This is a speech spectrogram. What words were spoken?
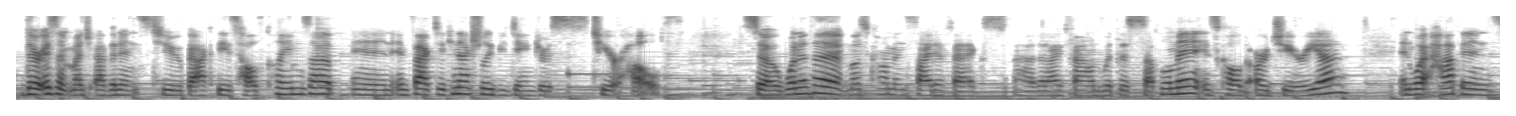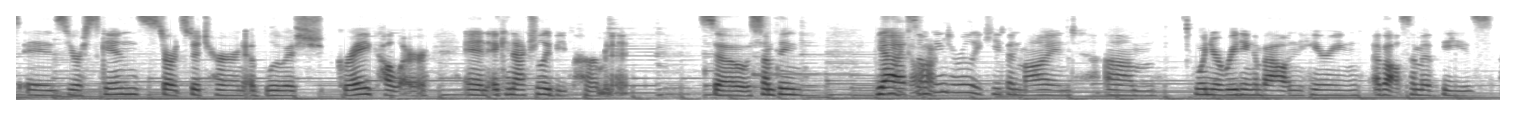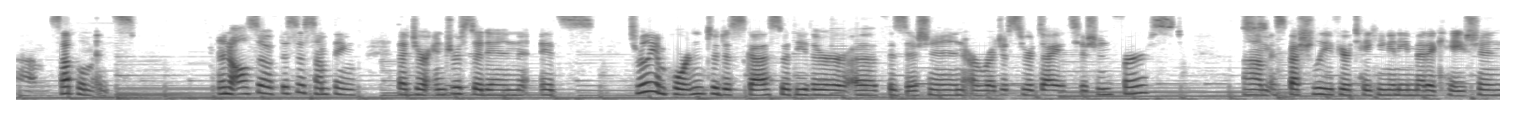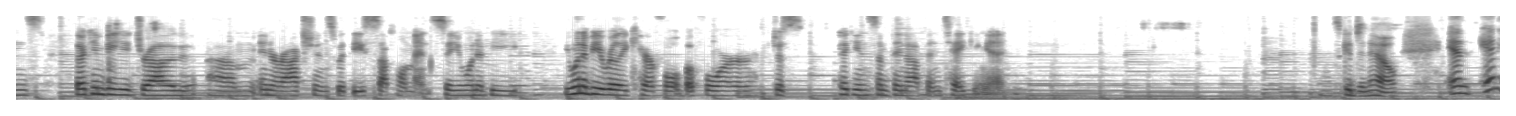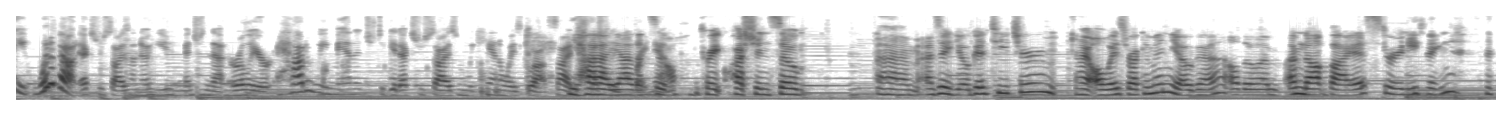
there isn't much evidence to back these health claims up. And in fact, it can actually be dangerous to your health. So, one of the most common side effects uh, that I found with this supplement is called argyria. And what happens is your skin starts to turn a bluish gray color, and it can actually be permanent. So, something, yeah, oh something to really keep in mind um, when you're reading about and hearing about some of these um, supplements. And also, if this is something that you're interested in, it's it's really important to discuss with either a physician or registered dietitian first, um, especially if you're taking any medications. There can be drug um, interactions with these supplements, so you want to be you want to be really careful before just picking something up and taking it. That's good to know. And Annie, what about exercise? I know you mentioned that earlier. How do we manage to get exercise when we can't always go outside? Yeah, yeah, that's right a great question. So, um, as a yoga teacher, I always recommend yoga, although I'm I'm not biased or anything.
